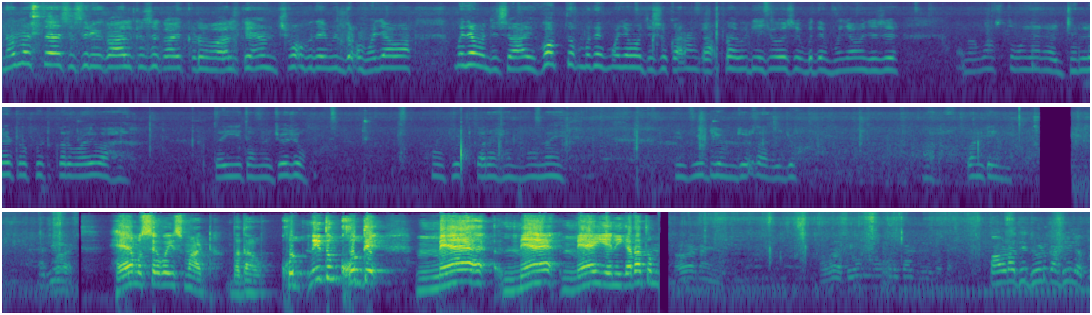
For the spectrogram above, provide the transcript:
નમસ્તે સત શ્રી અકાલ કસે કાંઈ કડો હાલ કેમ છો બધા મિત્રો મજામાં મજામાં જશે આઈ હોપ તો બધા મજામાં જશો કારણ કે આપણા વિડીયો જોવે છે બધા મજામાં જશે અને મસ્ત મજાના જનરેટર ફિટ કરવા આવ્યા છે તો એ તમે જોજો હું ફિટ કરે છે ને હું નહીં એ વિડીયો જોતા રહેજો હાલો કન્ટિન્યુ है मुझसे कोई स्मार्ट बताओ खुद नहीं तुम खुद दे मैं मैं मैं ये नहीं कहता तुम પાવડાથી ધૂળ કાઢી લે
